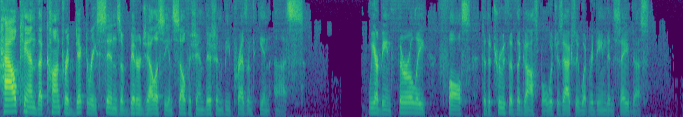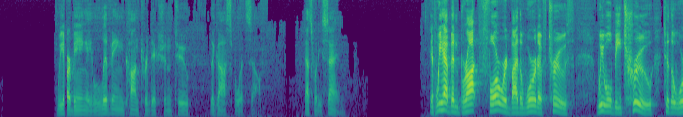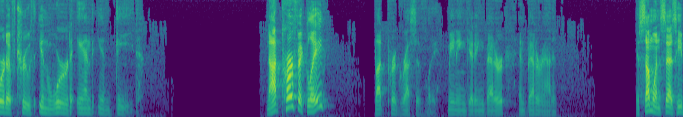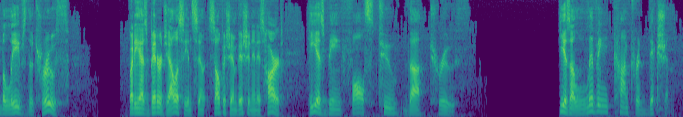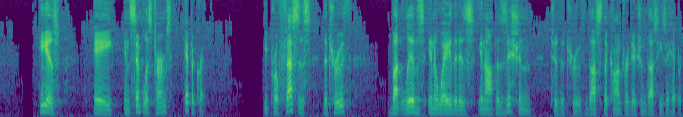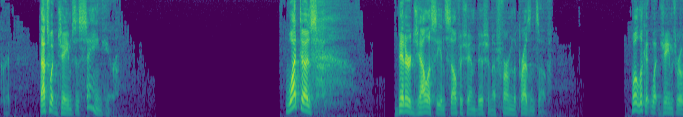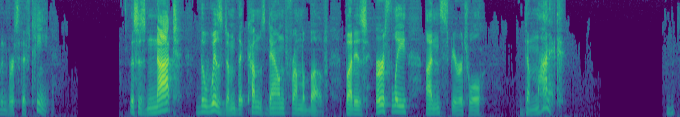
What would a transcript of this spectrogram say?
how can the contradictory sins of bitter jealousy and selfish ambition be present in us? We are being thoroughly false to the truth of the gospel, which is actually what redeemed and saved us. We are being a living contradiction to the gospel itself. That's what he's saying. If we have been brought forward by the word of truth, we will be true to the word of truth in word and in deed. Not perfectly, but progressively, meaning getting better and better at it. If someone says he believes the truth, but he has bitter jealousy and selfish ambition in his heart, he is being false to the truth. He is a living contradiction. He is a, in simplest terms, hypocrite. He professes the truth, but lives in a way that is in opposition to the truth. Thus, the contradiction. Thus, he's a hypocrite. That's what James is saying here. What does bitter jealousy and selfish ambition affirm the presence of? Well, look at what James wrote in verse 15. This is not the wisdom that comes down from above, but is earthly, unspiritual, demonic.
